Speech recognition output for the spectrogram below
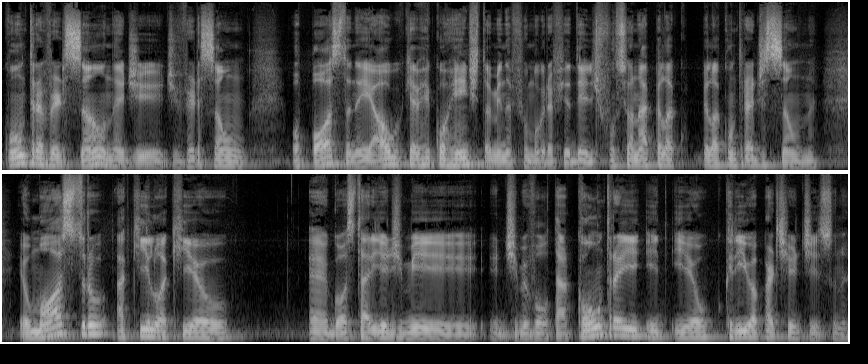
contraversão, né? de, de versão oposta, né? e algo que é recorrente também na filmografia dele, de funcionar pela, pela contradição. Né? Eu mostro aquilo a que eu é, gostaria de me, de me voltar contra e, e, e eu crio a partir disso, né?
